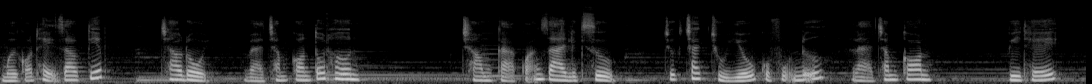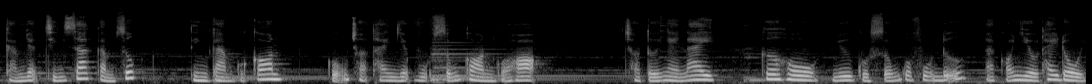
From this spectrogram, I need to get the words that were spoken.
mới có thể giao tiếp, trao đổi và chăm con tốt hơn. Trong cả quãng dài lịch sử, chức trách chủ yếu của phụ nữ là chăm con. Vì thế, cảm nhận chính xác cảm xúc, tình cảm của con cũng trở thành nhiệm vụ sống còn của họ. Cho tới ngày nay, cơ hồ như cuộc sống của phụ nữ đã có nhiều thay đổi,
